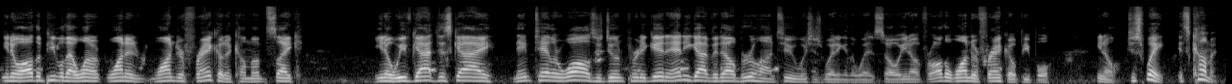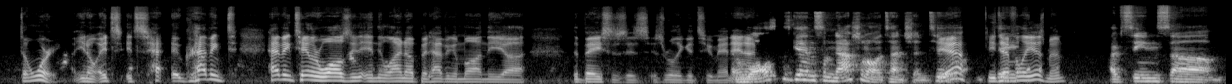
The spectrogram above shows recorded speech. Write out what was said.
you know, all the people that want, wanted Wander Franco to come up, it's like, you know, we've got this guy named Taylor Walls who's doing pretty good, and you got Vidal Brujan too, which is waiting in the wings. So, you know, for all the Wander Franco people, you know, just wait, it's coming. Don't worry. You know, it's it's ha- having having Taylor Walls in, in the lineup and having him on the uh, the bases is is really good too, man. And uh, Walls is getting some national attention too. yeah, he definitely is, man. I've seen some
